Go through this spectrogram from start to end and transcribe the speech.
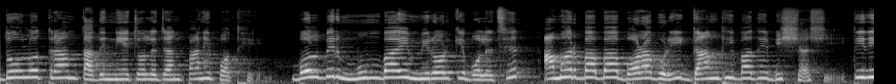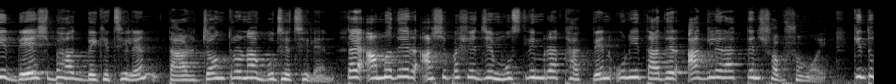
দৌলতরাম তাদের নিয়ে চলে যান পানিপথে। বলবীর মুম্বাই মিররকে বলেছেন, আমার বাবা বরাবরই গান্ধীবাদে বিশ্বাসী। তিনি দেশভাগ দেখেছিলেন, তার যন্ত্রণা বুঝেছিলেন। তাই আমাদের আশেপাশে যে মুসলিমরা থাকতেন, উনি তাদের আগলে রাখতেন সবসময়। কিন্তু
